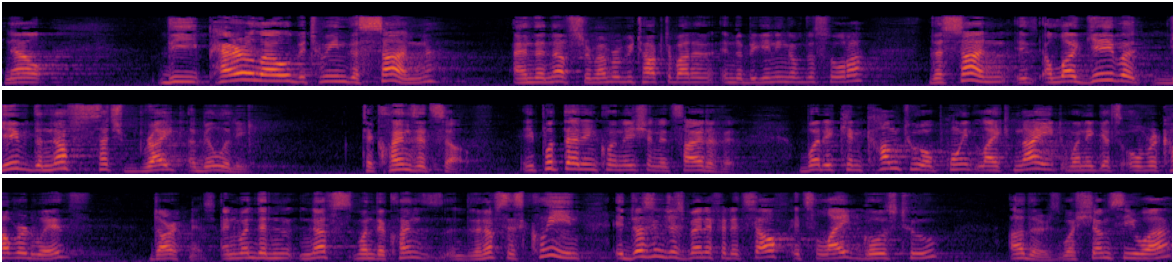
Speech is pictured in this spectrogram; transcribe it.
Now, the parallel between the sun and the nafs, remember we talked about it in the beginning of the surah? The sun, is, Allah gave, a, gave the nafs such bright ability to cleanse itself. He put that inclination inside of it. But it can come to a point like night when it gets overcovered with darkness. And when the nafs, when the, cleanse, the nafs is clean, it doesn't just benefit itself, its light goes to others. Washamsi wa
